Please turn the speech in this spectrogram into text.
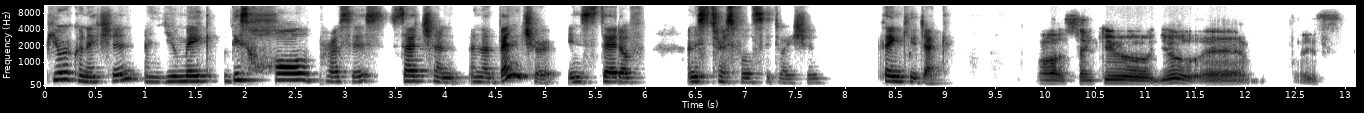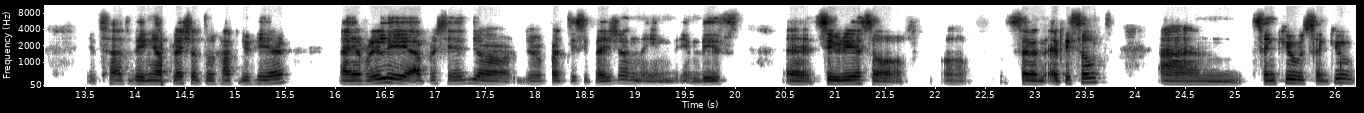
pure connection and you make this whole process such an, an adventure instead of a stressful situation. Thank you, Jack. Well, thank you, you. Uh, it's, it has been a pleasure to have you here. I really appreciate your your participation in in this uh, series of, of seven episodes, and thank you, thank you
